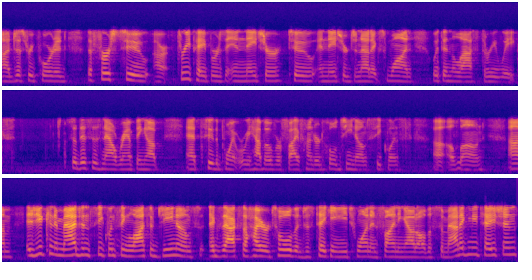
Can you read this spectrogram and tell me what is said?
uh, just reported the first two, or three papers in Nature 2 and Nature Genetics 1 within the last three weeks. So this is now ramping up at, to the point where we have over 500 whole genome sequenced uh, alone. Um, as you can imagine, sequencing lots of genomes exacts a higher toll than just taking each one and finding out all the somatic mutations.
